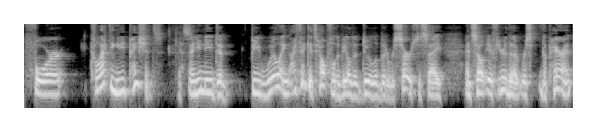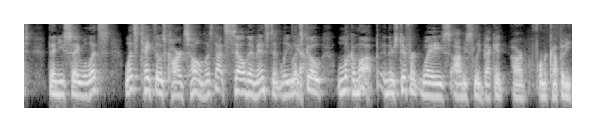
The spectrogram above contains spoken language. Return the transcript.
for collecting, you need patience, Yes. and you need to be willing. I think it's helpful to be able to do a little bit of research to say. And so, if you're the the parent, then you say, "Well, let's let's take those cards home. Let's not sell them instantly. Let's go look them up." And there's different ways. Obviously, Beckett, our former company,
